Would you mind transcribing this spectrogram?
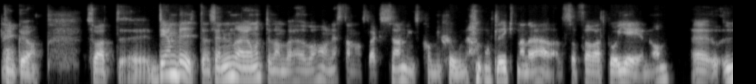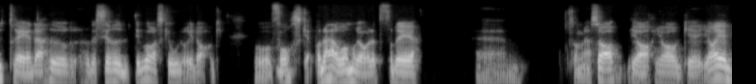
Nej. Tänker jag. Så att eh, den biten, sen undrar jag om inte man behöver ha nästan någon slags sanningskommission eller liknande här, alltså för att gå igenom eh, och utreda hur, hur det ser ut i våra skolor idag och forska på det här området. För det, som jag sa, jag, jag, jag är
